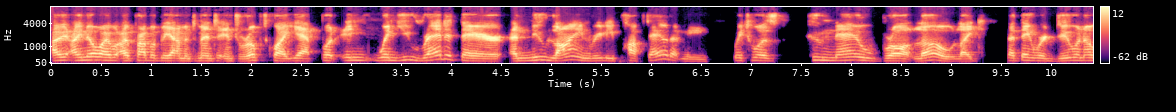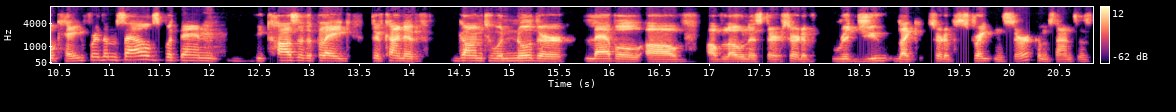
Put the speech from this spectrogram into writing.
I, I know I, I, probably haven't meant to interrupt quite yet, but in when you read it there, a new line really popped out at me, which was who now brought low, like that they were doing okay for themselves, but then because of the plague, they've kind of gone to another level of of lowness. They're sort of reduced, like sort of straightened circumstances,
